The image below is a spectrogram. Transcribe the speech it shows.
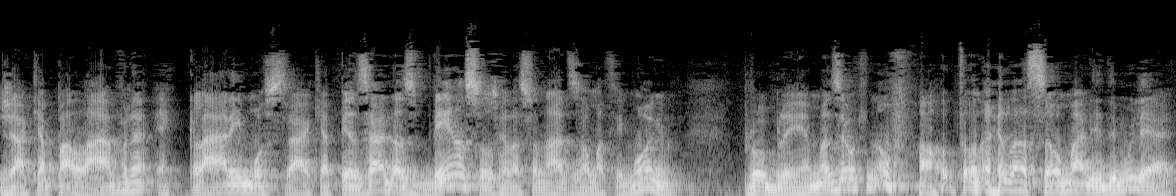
já que a palavra é clara em mostrar que, apesar das bênçãos relacionadas ao matrimônio, problemas é o que não faltam na relação marido e mulher.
